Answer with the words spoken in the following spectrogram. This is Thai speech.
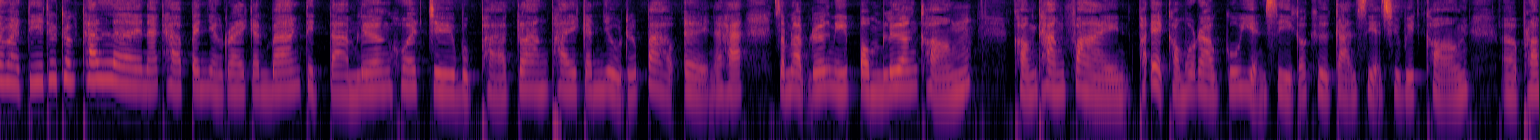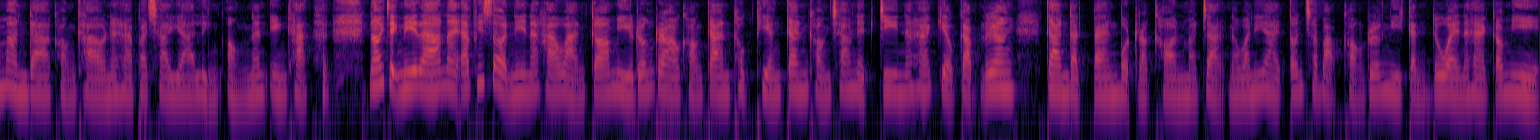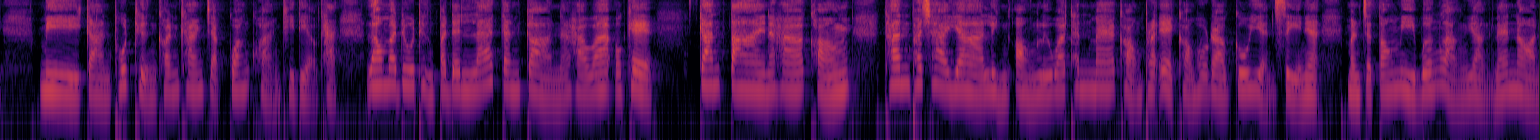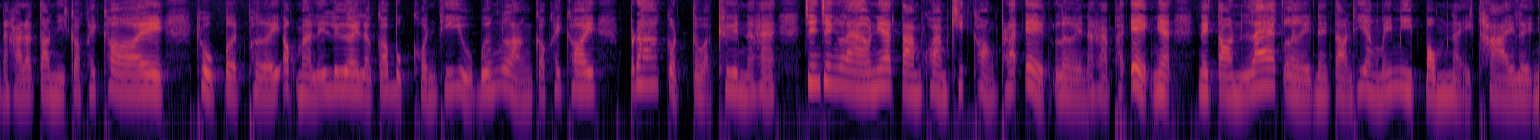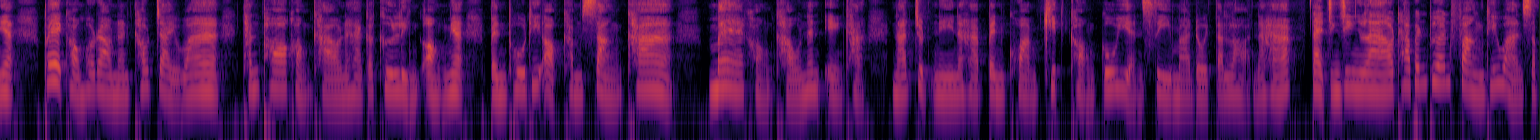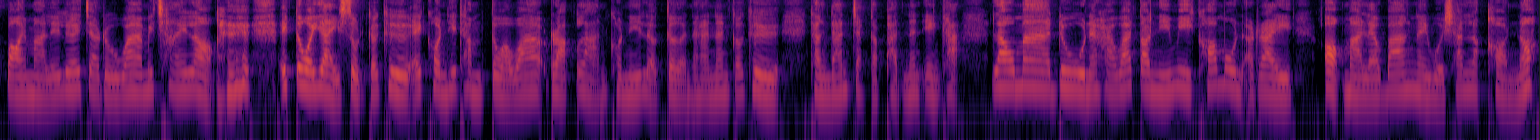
สวัสดีทุกๆทท่านเลยนะคะ เป็นอย่างไรกันบ้างติดตามเรื่องหัวจือบุปผากลางภัยกันอยู่หรือเปล่าเอ่ยนะคะสำหรับเรื่องนี้ปมเรื่องของ ของทางฝ่ายพระเอกของพวกเรากู้เหยียนซีก็คือการเสียชีวิตของออพระมารดาของเขานะคะพระชายาหลิงอ๋องนั่นเองค่ะ นอกจากนี้แล้วในอพิโซดนี้นะคะ หวานก็มีเรื่องราวของการถกเถียงกันของชาวเน็ตจีนนะคะ เกี่ยวกับเรื่องการดัดแปลงบทละครมาจากนวนิยายต้นฉบับของเรื่องนี้กันด้วยนะคะก็มีมีการพูดถึงค่อนข้างจะกว้างขวางทีเดียวค่ะ เรามาดูถึงประเด็นแรกกันก่อนนะคะว่าโอเค การตายนะคะของท่านพระชายาหลิงอ๋อง หรือว่าท่านแม่ของพระเอกของพวกเรากู้เหยียนสีเนี่ยมันจะต้องมีเบื้องหลังอย่างแน่นอนนะคะ แล้วตอนนี้ก็ค่อยๆ ถูกเปิดเผยออกมาเรื่อยๆ แล้วก็บุคคลที่อยู่เบื้องหลังก็ค่อย ๆ ปรากฏตัวขึ้นนะคะ จริงๆแล้วเนี่ยตามความคิดของพระเอกเลยนะคะ พระเอกเนี่ยในตอนแรกเลย ในตอนที่ยังไม่มีปมไหนคายเลยเนี่ยพระเอกของพวกเรานั้นเข้าใจว่าท่านพ่อของเขานะคะก็คือหลิงอ๋องเนี่ยเป็นผู้ที่ออกคำสั่งฆ่า แม่ของเขานั่นเองค่ะณจุดนี้นะคะ เป็นความคิดของกู้เหยียนซีมาโดยตลอดนะคะ แต่จริงๆแล้วถ้าเพื่อนๆฟังที่หวานสปอยมาเรื่อยๆ จะรู้ว่าไม่ใช่หรอกไอตัวใหญ่สุดก็คือไอคนที่ทำตัวว่ารักหลานคนนี้เหลือเกินนะคะนั่นก็คือทางด้านจักรพรรดินั่นเองค่ะ เรามาดูนะคะว่าตอนนี้มีข้อมูลอะไรออกมาแล้วบ้างในเวอร์ชันละครเนาะ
